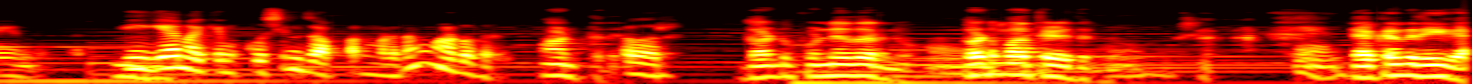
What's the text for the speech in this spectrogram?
ಏನಿಲ್ಲ ಈಗೇನ್ ಆಕಿನ ಖುಷಿನ ಜೋಪಾನ ಮಾಡ್ದಂಗ ಮಾಡುದ್ರಿ. ಮಾಡ್ತೀರಿ. ಅವ್ರು ದೊಡ್ಡ ಪುಣ್ಯದಾರ ನೀವು. ದೊಡ್ಡ ಮಾತು ಹೇಳಿದ್ರಿ ನೀವು. ಏನ್ ಯಾಕಂದ್ರೆ ಈಗ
